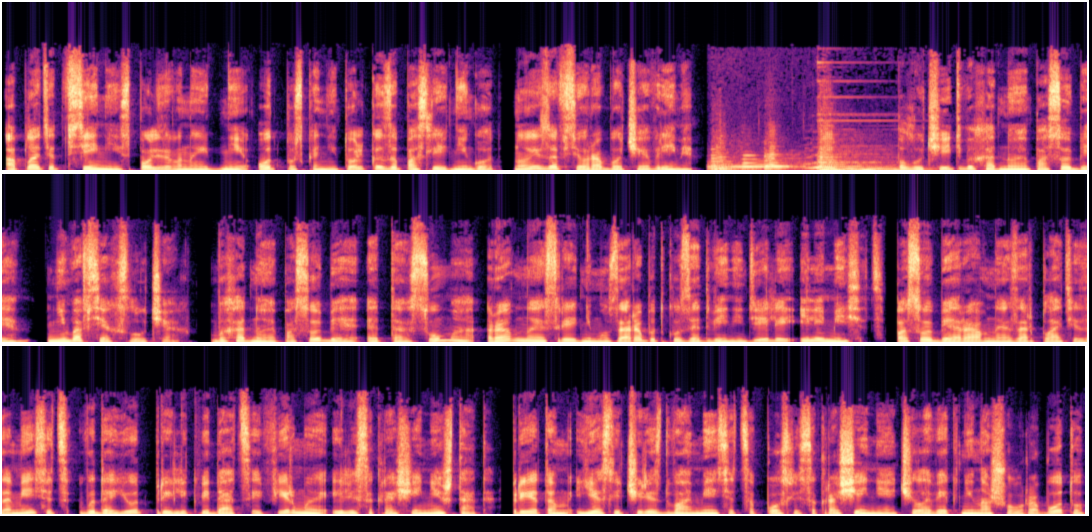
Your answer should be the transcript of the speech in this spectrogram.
Оплатят все неиспользованные дни отпуска не только за последний год, но и за все рабочее время. Получить выходное пособие. Не во всех случаях. Выходное пособие – это сумма, равная среднему заработку за две недели или месяц. Пособие, равное зарплате за месяц, выдают при ликвидации фирмы или сокращении штата. При этом, если через два месяца после сокращения человек не нашел работу,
